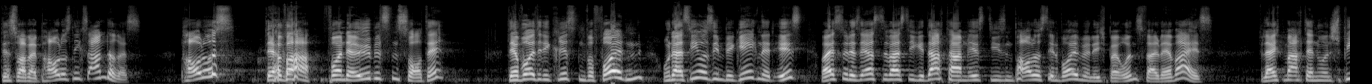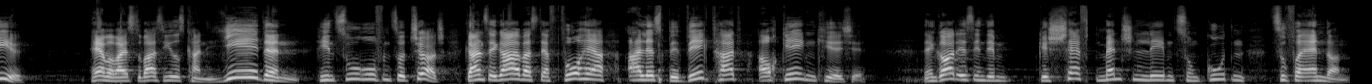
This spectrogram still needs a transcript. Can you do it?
Das war bei Paulus nichts anderes. Paulus, der war von der übelsten Sorte, der wollte die Christen verfolgen und als Jesus ihm begegnet ist, weißt du, das Erste, was die gedacht haben, ist, diesen Paulus, den wollen wir nicht bei uns, weil wer weiß, vielleicht macht er nur ein Spiel. Hey, aber weißt du was, Jesus kann jeden hinzurufen zur Church, ganz egal, was der vorher alles bewegt hat, auch gegen Kirche. Denn Gott ist in dem Geschäft, Menschenleben zum Guten zu verändern.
